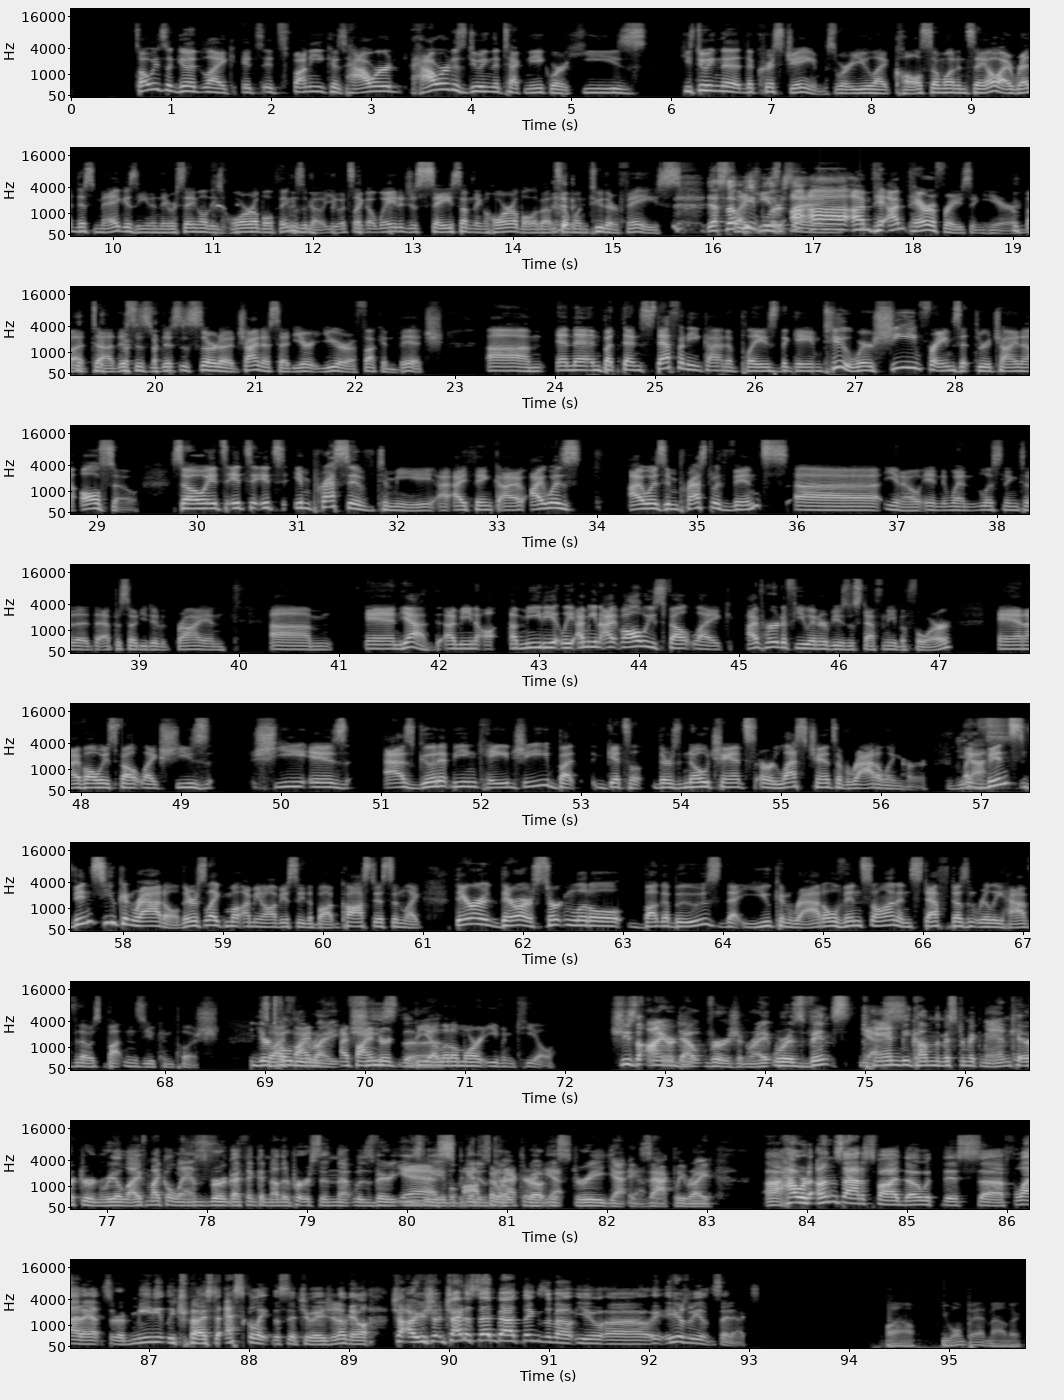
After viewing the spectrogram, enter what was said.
It's always a good like it's it's funny because Howard Howard is doing the technique where he's he's doing the the Chris James where you like call someone and say, "Oh, I read this magazine and they were saying all these horrible things about you." It's like a way to just say something horrible about someone to their face. Yeah, some like people are saying. uh, uh, I'm I'm paraphrasing here, but uh, this is this is sort of Chyna said you're you're a fucking bitch. Um, and then but then Stephanie kind of plays the game too, where she frames it through Chyna also. So it's it's it's impressive to me. I, I think I I was I was impressed with Vince. Uh, you know, in when listening to the the episode you did with Brian. Um, and yeah, I mean, immediately, I mean, I've always felt like I've heard a few interviews with Stephanie before, and I've always felt like she's she is as good at being cagey, but gets a, there's no chance or less chance of rattling her. Like. Vince, Vince, you can rattle. There's like, I mean, obviously the Bob Costas and like there are there are certain little bugaboos that you can rattle Vince on, and Steph doesn't really have those buttons you can push. You're So totally I find, right. I find She's her to be a little more even keel. She's the ironed out version, right? Whereas Vince can become the Mr. McMahon character in real life. Michael Yes. Landsberg, I think, another person that was very easily able to get his the goat throughout yeah. history. Yeah, Yeah. exactly right. Uh, Howard, unsatisfied though with this uh, flat answer, immediately tries to escalate the situation. Okay, well, Ch- are you sure Chyna said bad things about you? Uh, here's what he has to say next. Wow, you won't badmouth her.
